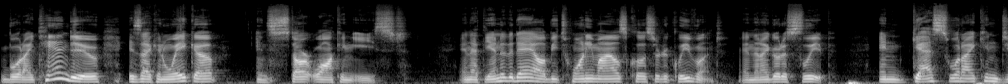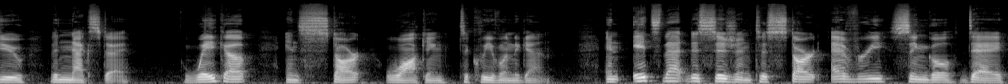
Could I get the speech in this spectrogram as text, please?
But what I can do is I can wake up, and start walking east. And at the end of the day, I'll be 20 miles closer to Cleveland. And then I go to sleep. And guess what I can do the next day? Wake up and start walking to Cleveland again. And it's that decision to start every single day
